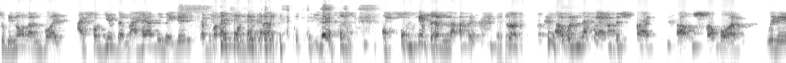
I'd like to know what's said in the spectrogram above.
to be null and void, I forgive them. I heard it again, but I forgive them. I forgive them now because I would never understand how someone with a,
